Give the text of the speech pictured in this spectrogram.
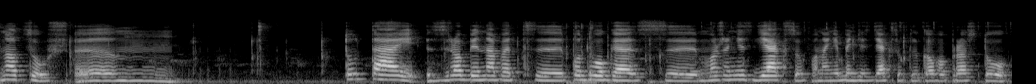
No cóż, tutaj zrobię nawet y, podłogę z, może nie z diaksów, ona nie będzie z diaksów, tylko po prostu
